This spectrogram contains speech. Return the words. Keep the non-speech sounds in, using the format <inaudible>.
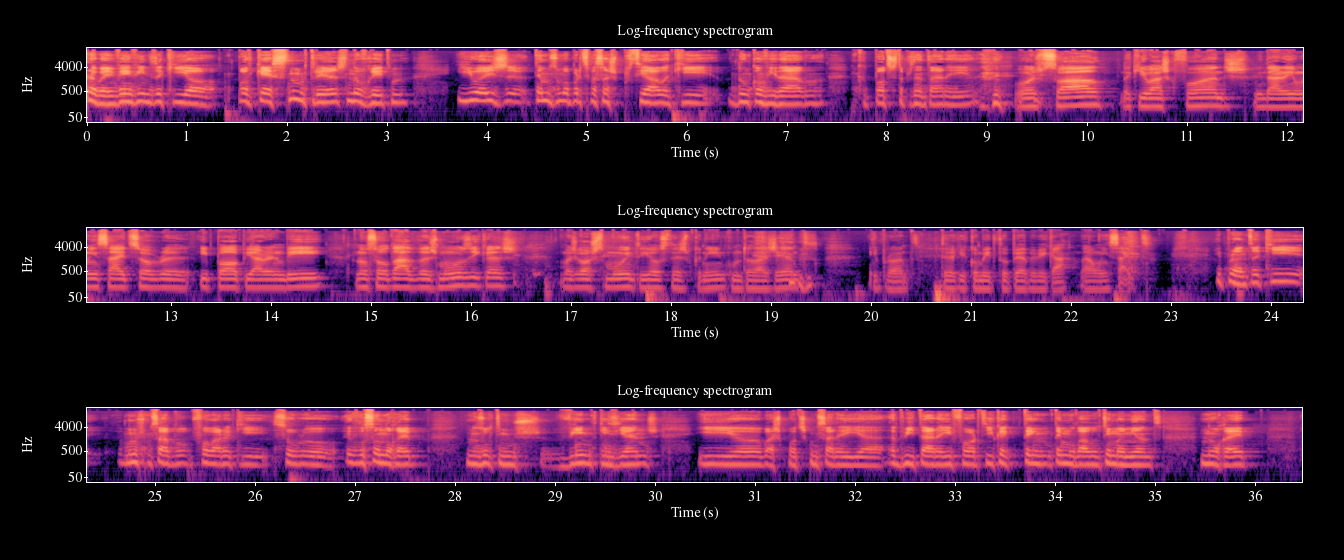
Ora bem, bem-vindos aqui ao podcast número 3, Novo Ritmo. E hoje eh, temos uma participação especial aqui de um convidado que podes-te apresentar aí. <laughs> Hoje, pessoal, daqui eu acho que Fontes, vim dar aí um insight sobre hip hop e RB. Não sou dado das músicas, mas gosto muito e ouço desde pequenino, como toda a gente. e pronto, teve aqui o convite do Pedro BBK, dar um insight. E pronto, aqui vamos começar a falar aqui sobre a evolução do rap nos últimos 20, 15 anos e uh, acho que podes começar aí a, a debitar aí forte e o que é que tem, tem mudado ultimamente no rap,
